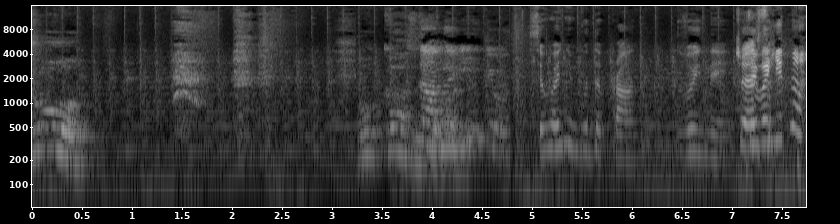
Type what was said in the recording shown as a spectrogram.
Що? Показуй. давай. Сьогодні буде пранк двойний. Ти вагітна?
